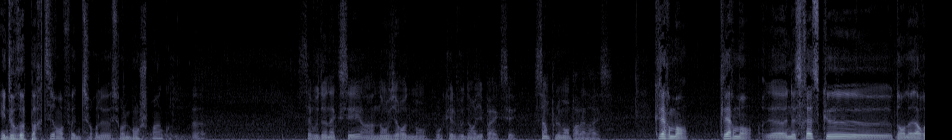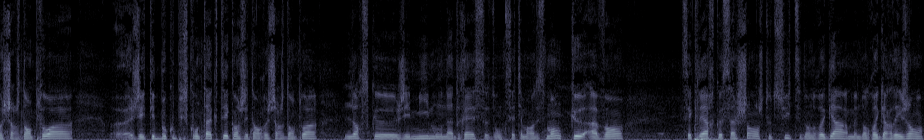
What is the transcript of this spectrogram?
et de repartir en fait sur le, sur le bon chemin. Quoi. Ça vous donne accès à un environnement auquel vous n'auriez pas accès, simplement par l'adresse? Clairement, clairement. Euh, ne serait-ce que euh, dans la recherche d'emploi, euh, j'ai été beaucoup plus contacté quand j'étais en recherche d'emploi lorsque j'ai mis mon adresse, donc 7e arrondissement, que avant. C'est clair que ça change tout de suite, dans le regard, même dans le regard des gens.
